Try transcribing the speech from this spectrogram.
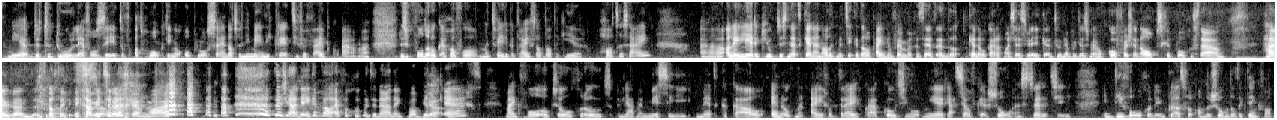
meer de to-do level zit of ad hoc dingen oplossen en dat we niet meer in die creatieve vibe kwamen. Dus ik voelde ook echt wel voor mijn tweede bedrijf dan dat ik hier had te zijn. Uh, alleen leerde ik Joep dus net kennen en had ik mijn ticket al op eind november gezet. En dan kennen we elkaar nog maar zes weken. En toen heb ik dus met mijn koffers en al op Schiphol gestaan. Huilend. En toen dacht ik, ik ga weer Zo terug. maar. dus ja, nee, ik heb wel even goed moeten nadenken van, wil Ja. ik echt? Maar ik voel ook zo groot ja, mijn missie met cacao en ook mijn eigen bedrijf qua coaching op meer ja, self-care, soul en strategy. In die volgorde in plaats van andersom. Dat ik denk van,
